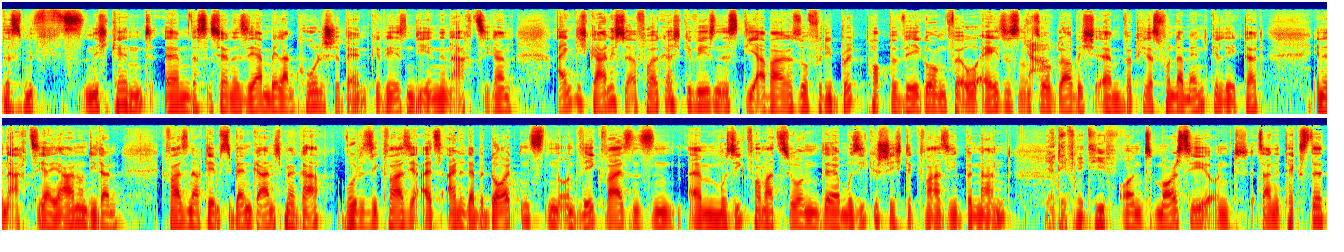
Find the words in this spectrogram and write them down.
The Smiths nicht kennt, ähm, das ist ja eine sehr melancholische Band gewesen, die in den 80ern eigentlich gar nicht so erfolgreich gewesen ist, die aber so für die Britpop-Bewegung, für Oasis und ja. so, glaube ich, ähm, wirklich das Fundament gelegt hat in den 80er Jahren und die dann quasi nachdem es die Band gar nicht mehr gab, wurde sie quasi als eine der bedeutendsten und wegweisendsten ähm, Musikformationen der Musikgeschichte quasi benannt. Ja, definitiv. Und Morrissey und seine Texte,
